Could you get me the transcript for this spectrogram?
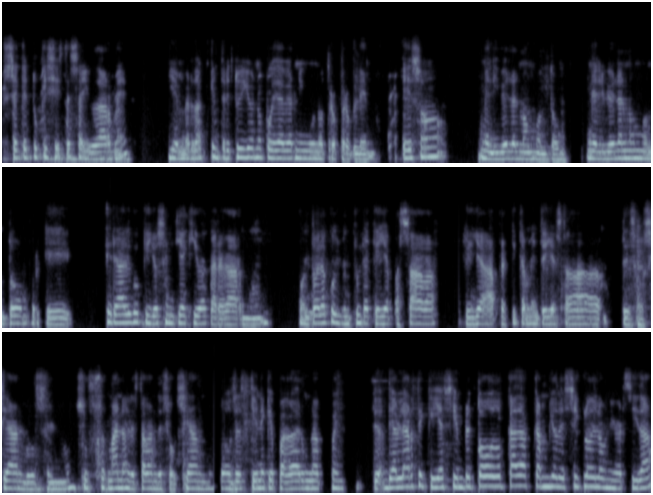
sé que tú quisiste ayudarme, y en verdad que entre tú y yo no puede haber ningún otro problema. Eso me alivió el alma un montón. Me alivió el alma un montón porque era algo que yo sentía que iba a cargar, ¿no? Con toda la coyuntura que ella pasaba, que ya prácticamente ya estaba desahuciándose, ¿no? Sus hermanas le estaban desahuciando. Entonces tiene que pagar una cuenta. De, hablarte que ella siempre todo, cada cambio de ciclo de la universidad,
